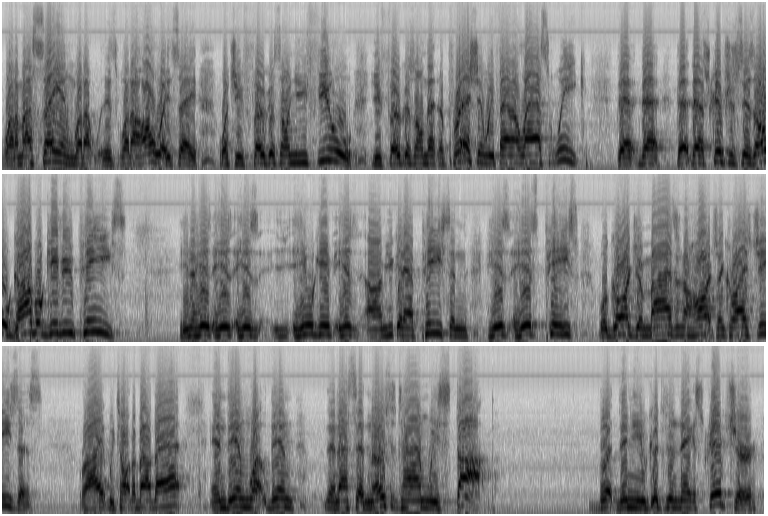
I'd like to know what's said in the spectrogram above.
what am I saying? What I, it's what I always say. What you focus on, you fuel. You focus on that depression we found out last week. That, that, that, that scripture says, oh, God will give you peace. You know, his, his, his, he will give his, um, you can have peace and his, his peace will guard your minds and hearts in Christ Jesus. Right? We talked about that. And then what, then, then I said most of the time we stop. But then you go to the next scripture.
